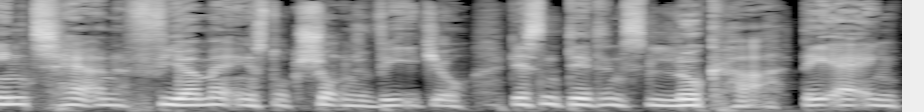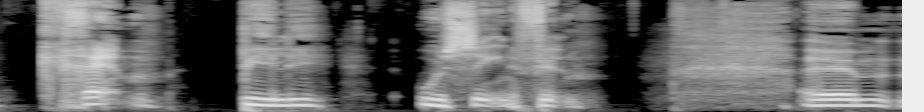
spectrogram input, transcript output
intern firmainstruktionsvideo. Det er sådan det, dens look har. Det er en grim, billig udseende film. Øhm,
